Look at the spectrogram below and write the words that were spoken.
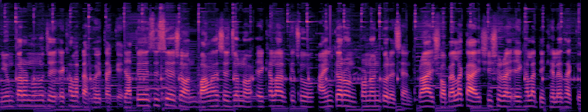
নিয়মকানুন অনুযায়ী এই খেলাটা হয়ে থাকে। জাতীয় অ্যাসোসিয়েশন বাংলাদেশের জন্য এই খেলার কিছু আইন কারণ প্রণয়ন করেছেন। প্রায় সব এলাকায় শিশুরা এই খেলাটি খেলে থাকে।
